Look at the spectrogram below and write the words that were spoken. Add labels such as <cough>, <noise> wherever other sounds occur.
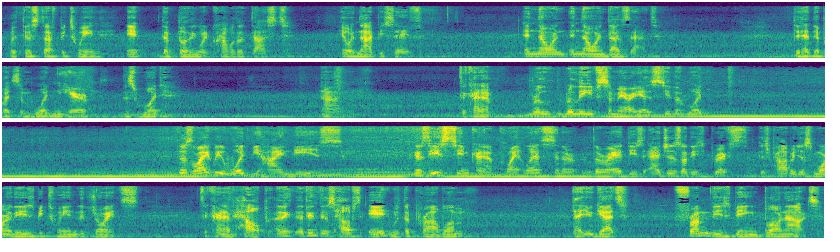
with this stuff between, it the building would crumble to dust. It would not be safe. And no one and no one does that. They had to put some wood in here. This wood um, to kind of re relieve some areas. See the wood? There's likely wood behind these because these seem kind of pointless and they're, right at these edges of these bricks. There's probably just more of these between the joints to kind of help. I think, I think this helps aid with the problem that you get from these being blown out.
